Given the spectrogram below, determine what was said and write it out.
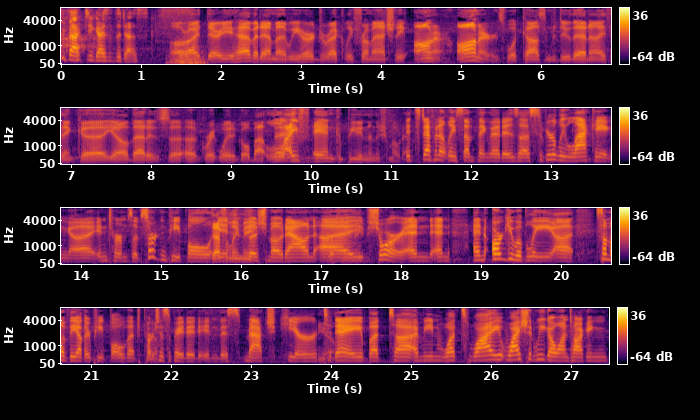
way. Back to you guys at the desk. All right, there you have it, Emma. We heard directly from Atchity. Honor, honor is what caused him to do that, and I think uh, you know that is a, a great way to go about life and competing in the schmoedown. It's definitely something that is uh, severely lacking uh, in terms of certain people Definitely in me. the Schmoedown. Definitely Uh, me. sure, and and and arguably uh, some of the other people that participated in this match here Yeah. today. But uh, I mean, what's why why should we go on talking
